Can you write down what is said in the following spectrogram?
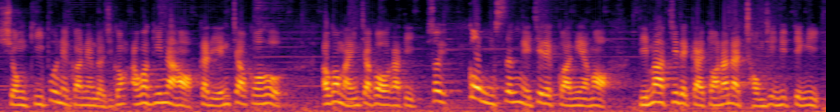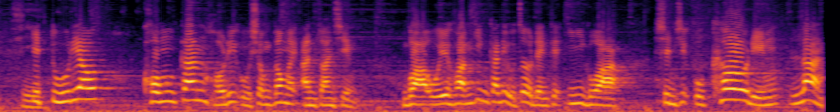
上基本的观念就是讲，啊我囡仔吼，家己应照顾好，啊我嘛应照顾我家己，所以共生的这个观念吼，伫嘛这个阶段咱来重新去定义，是。伊除了空间互你有相当的安全性，外围环境甲你有做连接以外，甚至有可能咱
